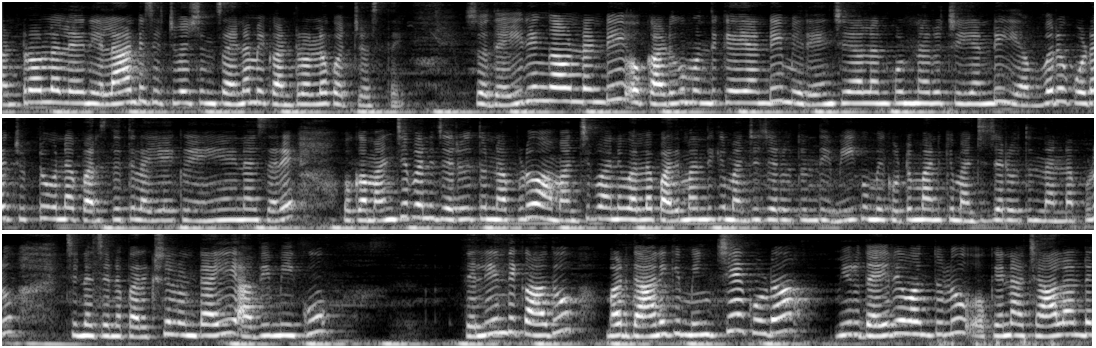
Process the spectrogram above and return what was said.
కంట్రోల్లో లేని ఎలాంటి సిచ్యువేషన్స్ అయినా మీ కంట్రోల్లోకి వచ్చేస్తాయి. సో ధైర్యంగా ఉండండి ఒక అడుగు ముందుకేయండి మీరు ఏం చేయాలనుకుంటున్నారో చేయండి. ఎవ్వరు కూడా చుట్టూ ఉన్న పరిస్థితులు అయ్యే ఏమైనా సరే ఒక మంచి పని జరుగుతున్నప్పుడు ఆ మంచి పని వల్ల పది మందికి మంచి జరుగుతుంది మీకు మీ కుటుంబానికి మంచి జరుగుతుంది అన్నప్పుడు చిన్న చిన్న పరీక్షలు ఉంటాయి. అవి మీకు తెలియంది కాదు బట్ దానికి మించే కూడా మీరు ధైర్యవంతులు. ఓకేనా? చాలా అంటే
